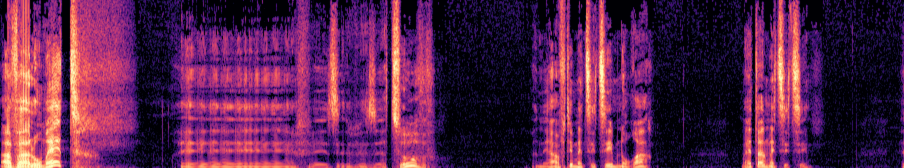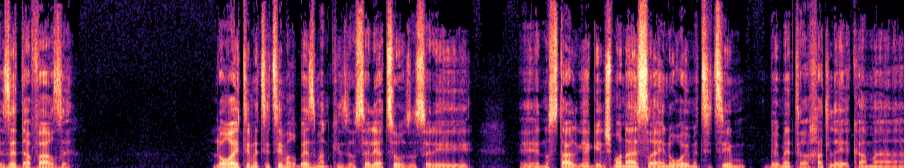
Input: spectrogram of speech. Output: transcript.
אבל הוא מת. אה, וזה, וזה עצוב. אני אהבתי מציצים נורא. מת על מציצים. איזה דבר זה. לא ראיתי מציצים הרבה זמן, כי זה עושה לי עצוב, זה עושה לי אה, נוסטלגיה. גיל 18 היינו רואים מציצים באמת אחת לכמה...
